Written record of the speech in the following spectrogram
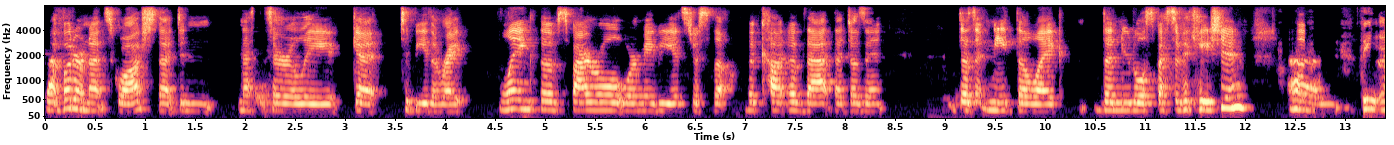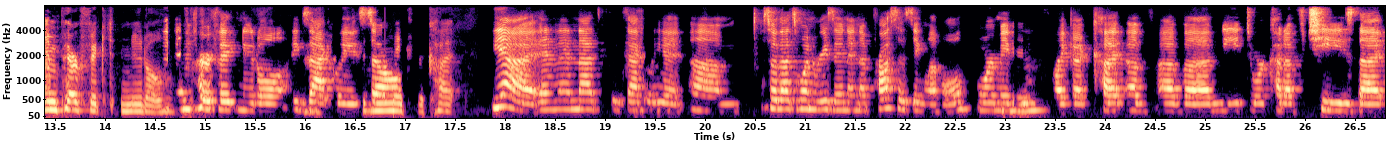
that butternut squash that didn't necessarily get to be the right length of spiral or maybe it's just the the cut of that that doesn't doesn't meet the like the noodle specification. Um, the imperfect noodle. The imperfect noodle, exactly. so make the cut. Yeah, and and that's exactly it. Um, so that's one reason in a processing level, or maybe mm-hmm. like a cut of of a meat or cut of cheese that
